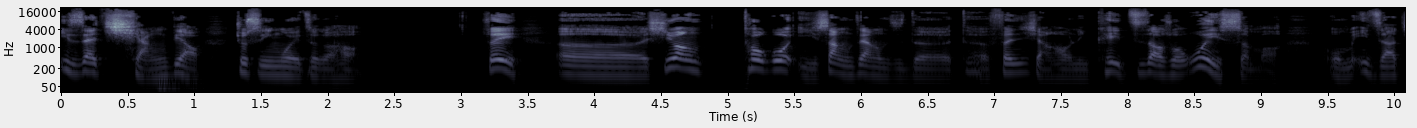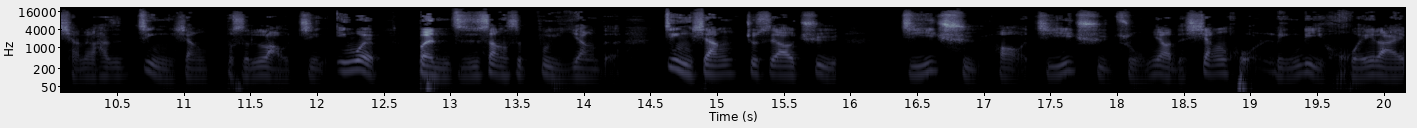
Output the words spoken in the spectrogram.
一直在强调，就是因为这个哈，所以呃，希望透过以上这样子的的分享哈，你可以知道说为什么我们一直要强调它是进香，不是绕境，因为本质上是不一样的，进香就是要去。汲取哦，汲取祖庙的香火灵力回来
